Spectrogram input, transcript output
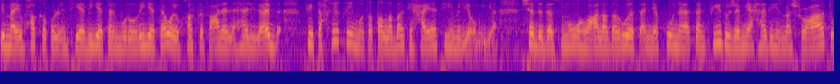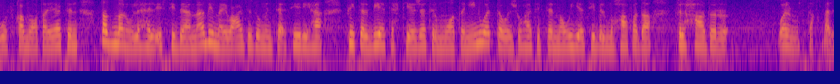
بما يحقق الانسيابية المرورية ويخفف على الأهالي العبء في تحقيق متطلبات حياتهم اليومية. شدد سموه على ضرورة أن يكون تنفيذ جميع هذه المشروعات وفق معطيات تضمن لها الاستدامة بما يعزز من تأثيرها في تلبية احتياجات المواطنين والتوجهات التنموية بالمحافظة في الحاضر والمستقبل.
